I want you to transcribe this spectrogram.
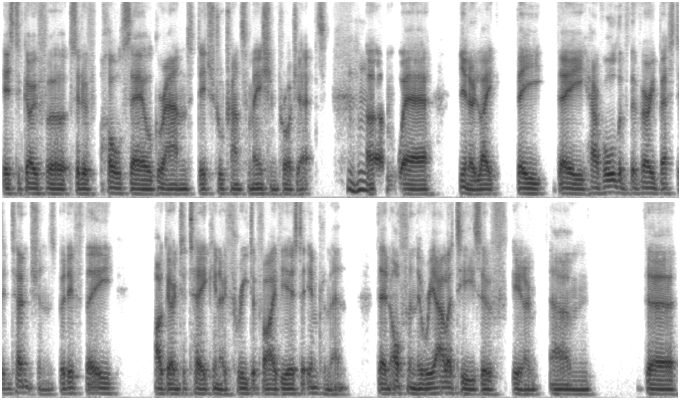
is to go for sort of wholesale grand digital transformation projects mm-hmm. um, where you know like they they have all of the very best intentions but if they are going to take you know three to five years to implement then often the realities of you know um, the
